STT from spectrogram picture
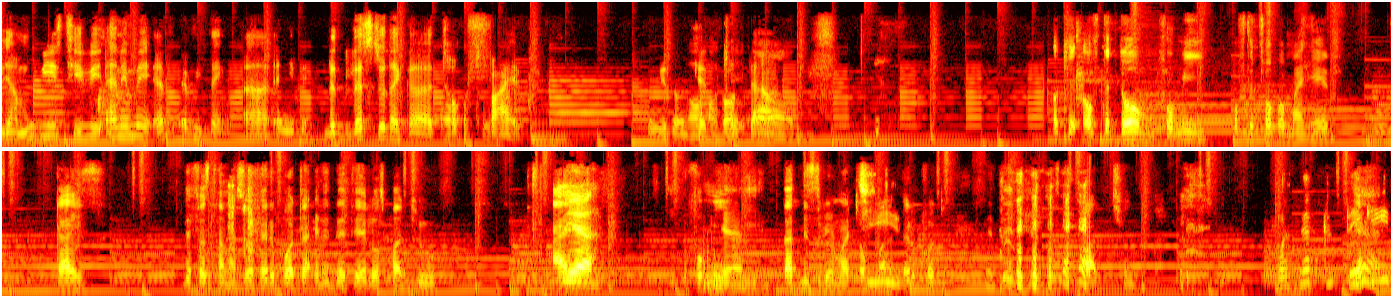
Yeah, movies, TV, anime, everything, uh, anything. Let, let's do like a Oh, top okay. five, so we don't Oh, get bogged down. um, okay, off the dome for me, off the top of my head, guys. The first time I saw Harry Potter and the Deathly Hallows Part Two, I, Yeah. for me, Yeah. that needs to be on my top five. Harry Potter and the Deathly Hallows Part Two. Was that this Yeah. decade?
